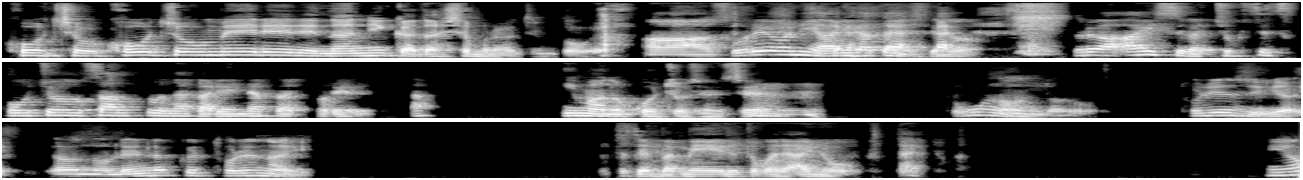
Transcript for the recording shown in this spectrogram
校長、校長命令で何人か出してもらうっていうのどうよ。ああ、それはね、ありがたいんですけど、それはアイスが直接校長さんとなんか連絡が取れるんですか？今の校長先生、うん。どうなんだろう。とりあえず、いや、あの、連絡取れない。例えばメールとかでああいうのを送ったりとか。いや。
